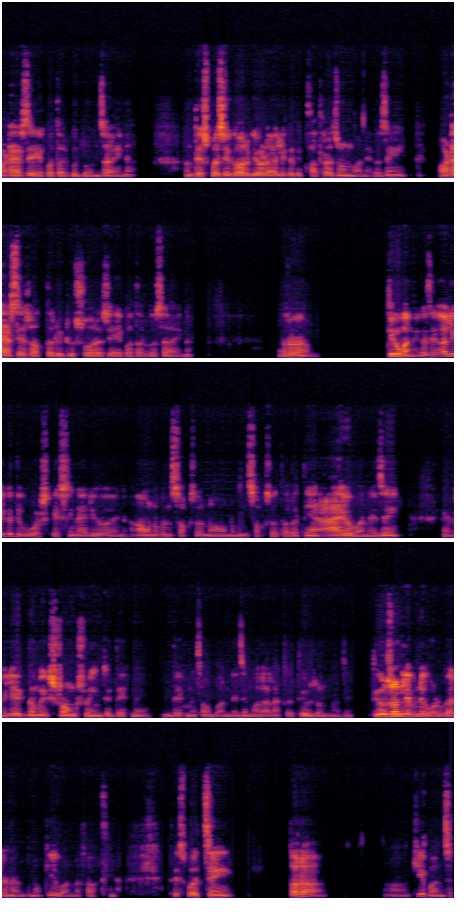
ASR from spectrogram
अठार सय एकहत्तरको जोन छ होइन। अनि त्यसपछिको अर्को एउटा अलिकति खतरा जोन भनेको चाहिँ अठार सय सत्तरी टु सोह्र सय एकहत्तरको छ होइन। र त्यो भनेको चाहिँ अलिकति वर्स्ट केस सिनारी हो होइन? आउनु पनि सक्छ नआउनु पनि सक्छ तर त्यहाँ आयो भने चाहिँ हामीले एकदमै स्ट्रङ स्विङ चाहिँ देख्ने देख्नेछौँ भन्ने चाहिँ मलाई लाग्छ त्यो जोनमा चाहिँ। त्यो जोनले पनि होल्ड गरेन भने त म केही भन्न सक्दिनँ त्यसपछि चाहिँ तर के भन्छ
